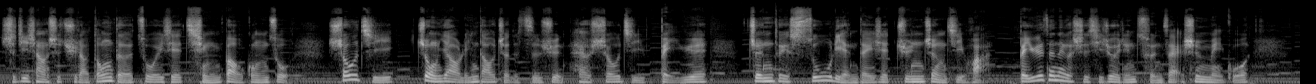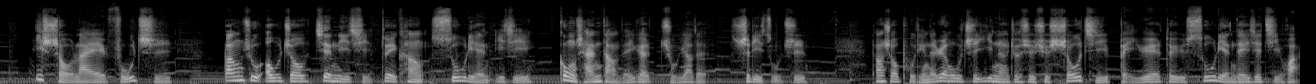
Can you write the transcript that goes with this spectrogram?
实际上是去到东德做一些情报工作，收集重要领导者的资讯，还有收集北约针对苏联的一些军政计划。北约在那个时期就已经存在，是美国一手来扶持、帮助欧洲建立起对抗苏联以及共产党的一个主要的势力组织。当时普廷的任务之一呢，就是去收集北约对于苏联的一些计划。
